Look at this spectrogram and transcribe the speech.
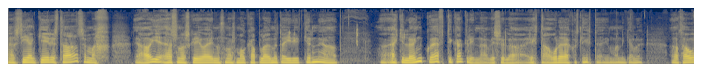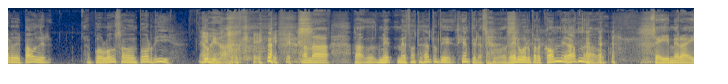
en síðan gerist það sem að, já, ég er svona að skrifa einu svona smá kapla um þetta í rítkerni að, ekki löngu eftir gaggrina, vissulega eitt ára eða eitthvað slíkt, ég man ekki alveg, að þá eru þeir báðir búið lóðsáðum borð í Gilina okay. þannig að mér, mér þótti þetta alltaf skemmtilegt sko. þeir voru bara komnir aðna og segi mér að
